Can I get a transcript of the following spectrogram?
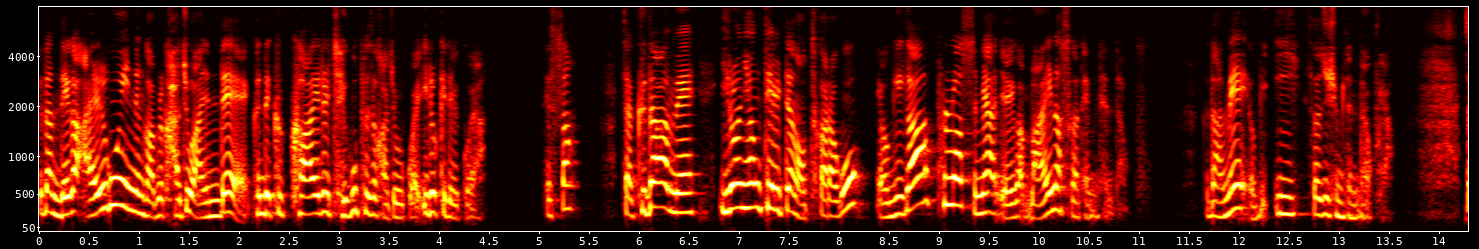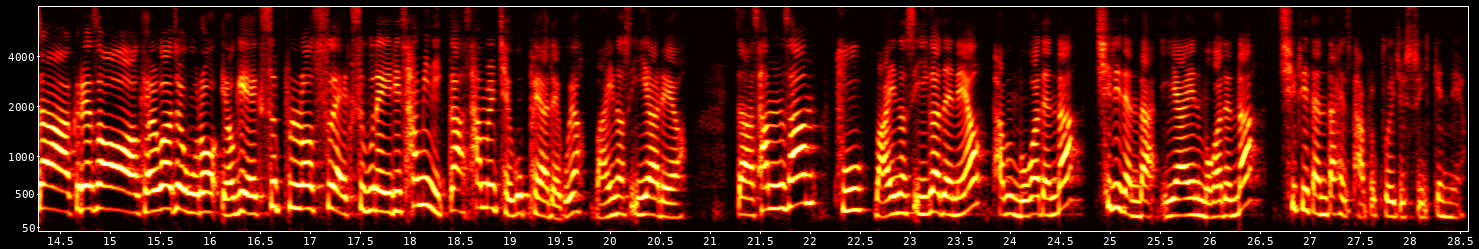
그 다음 내가 알고 있는 값을 가져왔는데, 근데 그, 그 아이를 제곱해서 가져올 거야. 이렇게 될 거야. 됐어? 자, 그 다음에 이런 형태일 때는 어떡하라고? 여기가 플러스면 여기가 마이너스가 되면 된다고. 그 다음에 여기 2 써주시면 된다고요. 자, 그래서 결과적으로 여기 x 플러스 x분의 1이 3이니까 3을 제곱해야 되고요. 마이너스 2하래요. 자, 3, 3, 9, 마이너스 2가 되네요. 답은 뭐가 된다? 7이 된다. 이 아이는 뭐가 된다? 7이 된다 해서 답을 구해줄 수 있겠네요.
